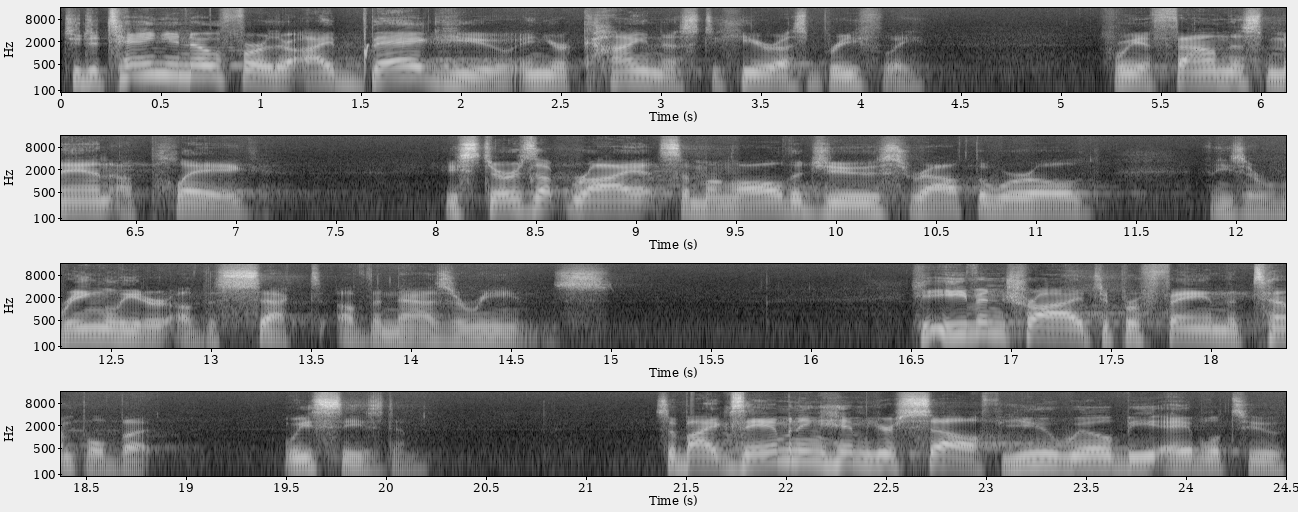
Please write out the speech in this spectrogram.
To detain you no further, I beg you in your kindness to hear us briefly. For we have found this man a plague. He stirs up riots among all the Jews throughout the world, and he's a ringleader of the sect of the Nazarenes. He even tried to profane the temple, but we seized him. So, by examining him yourself, you will be able to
